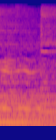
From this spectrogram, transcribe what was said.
que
